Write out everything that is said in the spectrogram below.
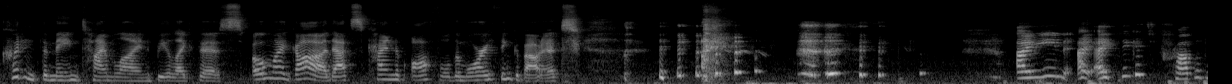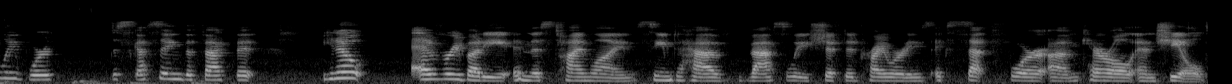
couldn't the main timeline be like this? Oh my god, that's kind of awful the more I think about it. I mean, I, I think it's probably worth discussing the fact that, you know, everybody in this timeline seemed to have vastly shifted priorities except for um, Carol and Shield.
